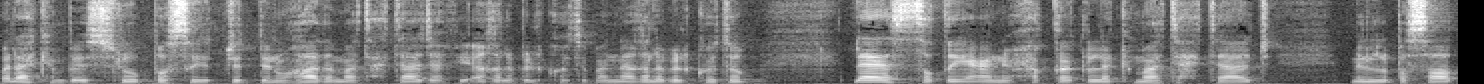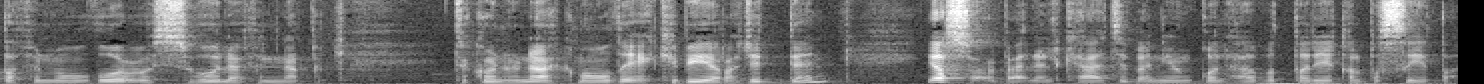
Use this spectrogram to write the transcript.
ولكن بأسلوب بسيط جدا وهذا ما تحتاجه في أغلب الكتب. أن أغلب الكتب لا يستطيع أن يحقق لك ما تحتاج من البساطة في الموضوع والسهولة في النقل تكون هناك مواضيع كبيرة جدا يصعب على الكاتب أن ينقلها بالطريقة البسيطة.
